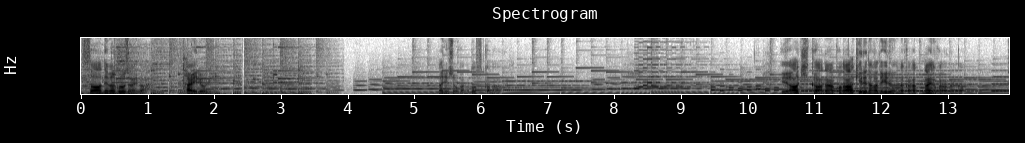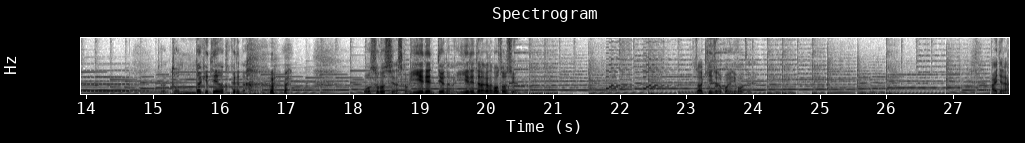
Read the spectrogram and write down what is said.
さあ寝まくろうじゃないか。大量に。何しようかな。どうすっかな。え秋かな？この秋でなんかできるなんかなないのかな？なんか。てか、どんだけ電話かけてんだ 恐ろしいな。しかも家電っていうのが、家電ってなかなか恐ろしいよな。じゃあ、近所の子に行こうぜ。空いてない。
